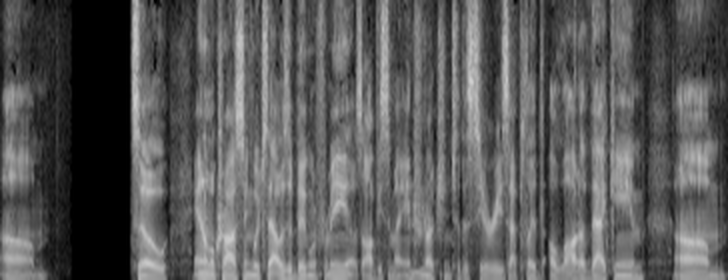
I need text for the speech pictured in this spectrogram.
Um, so Animal Crossing, which that was a big one for me. It was obviously my introduction to the series. I played a lot of that game. Um,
